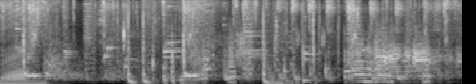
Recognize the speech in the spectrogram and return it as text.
Thank you.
